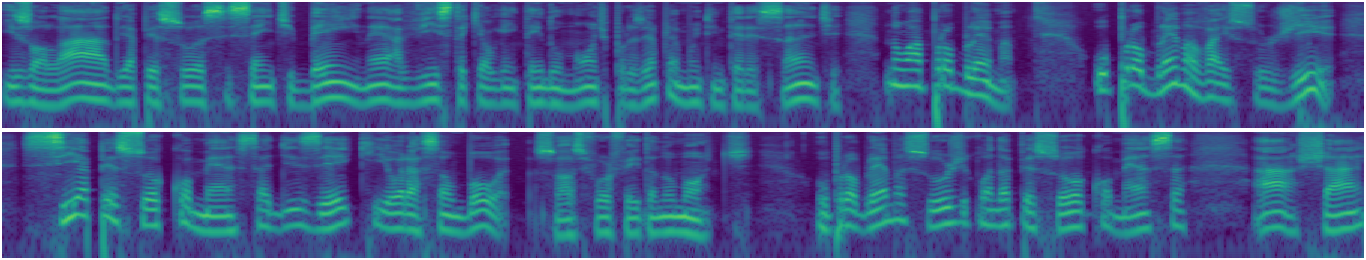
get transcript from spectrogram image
isolado, e a pessoa se sente bem, né? A vista que alguém tem do monte, por exemplo, é muito interessante, não há problema. O problema vai surgir se a pessoa começa a dizer que oração boa só se for feita no monte. O problema surge quando a pessoa começa a achar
